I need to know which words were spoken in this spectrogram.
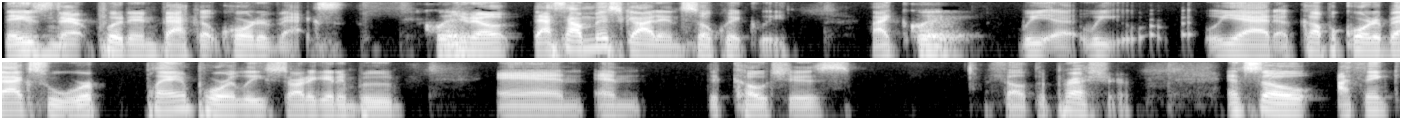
they mm-hmm. start putting in backup quarterbacks. Quick. You know, that's how Mitch got in so quickly. Like quick. We uh, we we had a couple quarterbacks who were playing poorly, started getting booed, and and the coaches felt the pressure. And so I think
